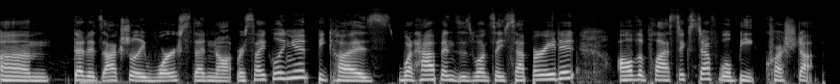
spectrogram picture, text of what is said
um that it's actually worse than not recycling it because what happens is once they separate it, all the plastic stuff will be crushed up.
